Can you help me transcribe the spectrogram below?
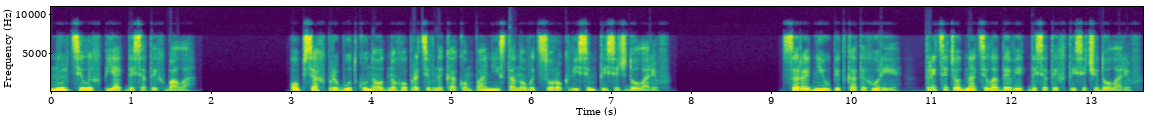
0,5 бала. Обсяг прибутку на одного працівника компанії становить 48 тисяч доларів. Середній у підкатегорії 31,9 тисячі доларів.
